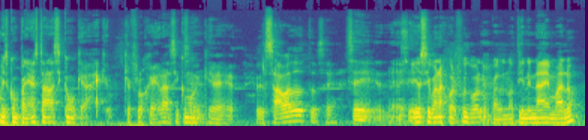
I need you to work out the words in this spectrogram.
mis compañeros estaban así como que, ay, qué, flojera, así como que el sábado, o sea, sí, ellos iban a jugar fútbol, lo cual no tiene nada de malo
